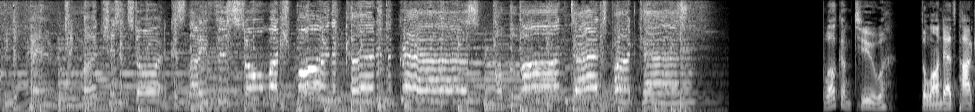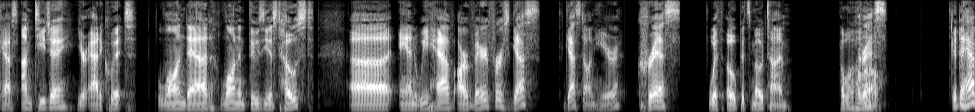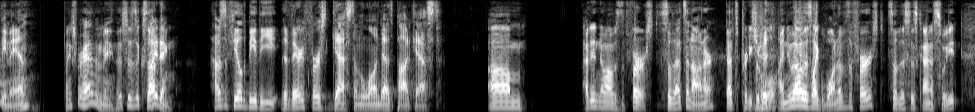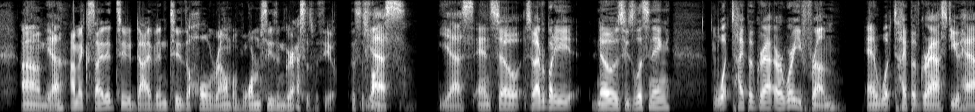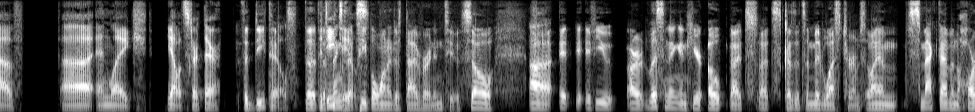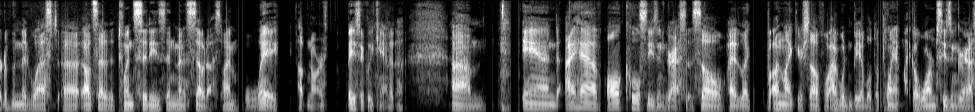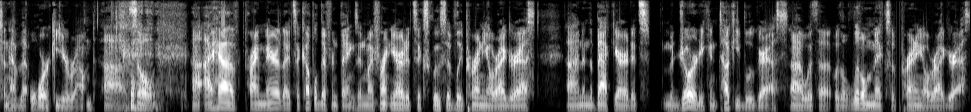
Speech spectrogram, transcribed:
escaping to parenting, much is in store. Cause life is so much more than cutting the grass on the Lawn Dads Podcast. Welcome to the Lawn Dads Podcast. I'm TJ, your adequate lawn dad, lawn enthusiast host. Uh, and we have our very first guest guest on here, Chris with Ope It's Mow Time. Hello, hello. Chris, good to have you, man. Thanks for having me. This is exciting. How does it feel to be the the very first guest on the Lawn Dads Podcast? Um, I didn't know I was the first, so that's an honor. That's pretty cool. I knew I was like one of the first, so this is kind of sweet. Um, Yeah. I'm excited to dive into the whole realm of warm season grasses with you. This is fun. Yes. Yes. And so so everybody knows who's listening what type of grass or where are you from and what type of grass do you have? Uh and like yeah, let's start there. the details, the The the, things that people want to just dive right into. So, uh, it, if you are listening and hear "ope," it's it's because it's a Midwest term. So I am smack dab in the heart of the Midwest, uh, outside of the Twin Cities in Minnesota. So I'm way up north, basically Canada. Um, and I have all cool season grasses. So I like, unlike yourself, I wouldn't be able to plant like a warm season grass and have that work year round. Uh, so uh, I have primarily it's a couple different things. In my front yard, it's exclusively perennial ryegrass, uh, and in the backyard, it's majority Kentucky bluegrass uh, with a with a little mix of perennial ryegrass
